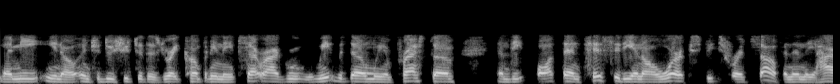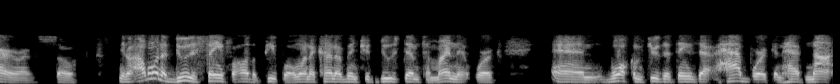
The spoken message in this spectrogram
let me, you know, introduce you to this great company named Zetroc Group. We meet with them, we impress them, and the authenticity in our work speaks for itself, and then they hire us. So, you know, I want to do the same for other people. I want to kind of introduce them to my network and walk them through the things that have worked and have not,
